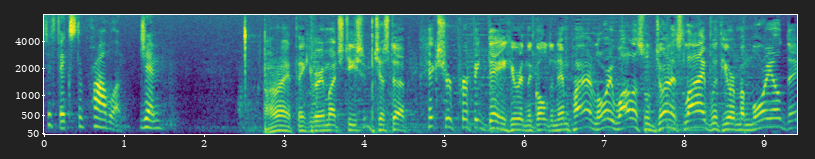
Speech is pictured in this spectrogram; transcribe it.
to fix the problem. Jim. All right, thank you very much, Tisha. Just a picture perfect day here in the Golden Empire. Lori Wallace will join us live with your Memorial Day.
